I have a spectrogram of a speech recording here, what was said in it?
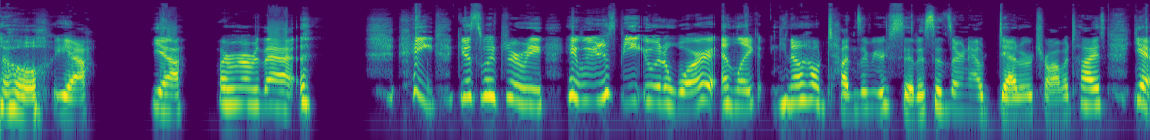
Oh, yeah. Yeah, I remember that. Hey, guess what, Germany? Hey, we just beat you in a war, and like, you know how tons of your citizens are now dead or traumatized? Yeah,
